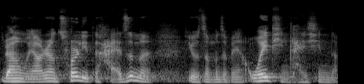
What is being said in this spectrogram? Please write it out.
然后我要让村里的孩子们又怎么怎么样，我也挺开心的。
